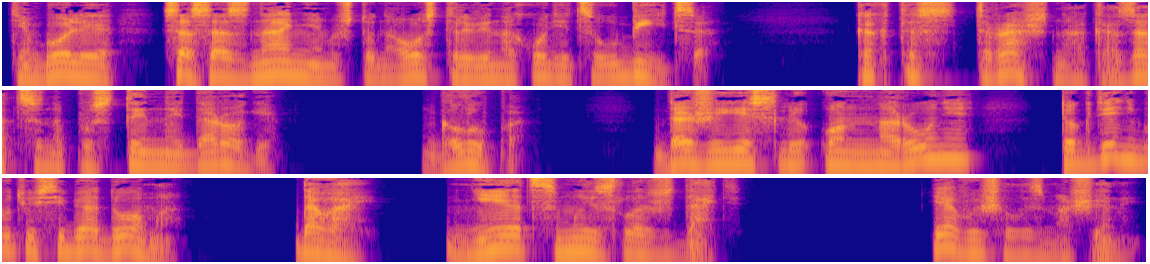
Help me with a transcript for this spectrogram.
тем более с осознанием, что на острове находится убийца. Как-то страшно оказаться на пустынной дороге. Глупо. Даже если он на руне, то где-нибудь у себя дома. Давай, нет смысла ждать. Я вышел из машины.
